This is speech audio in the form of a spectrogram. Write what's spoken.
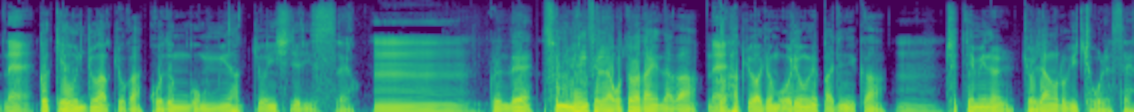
네. 그 개운중학교가 고등공민학교인 시절이 있었어요. 음. 그런데 스님 행세를 하고 돌아다니다가 네. 그 학교가 좀 어려움에 빠지니까 음. 최태민을 교장으로 위촉을 했어요.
